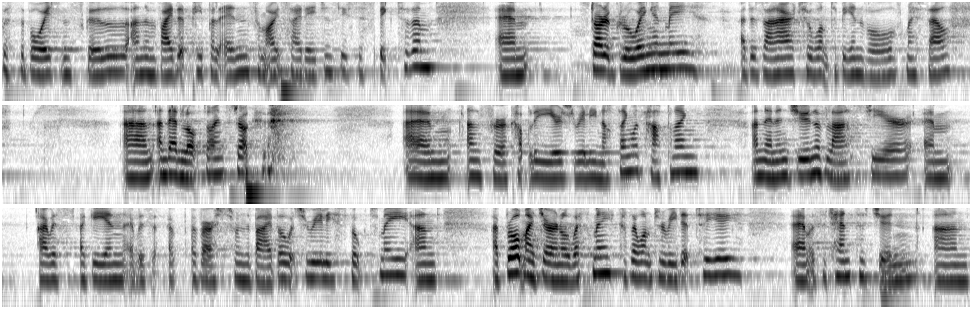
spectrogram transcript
with the boys in school and invited people in from outside agencies to speak to them, um, started growing in me a desire to want to be involved myself. And, and then lockdown struck. Um, and for a couple of years, really nothing was happening. And then in June of last year, um, I was again, it was a, a, verse from the Bible which really spoke to me. And I brought my journal with me because I want to read it to you. Um, it was the 10th of June, and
